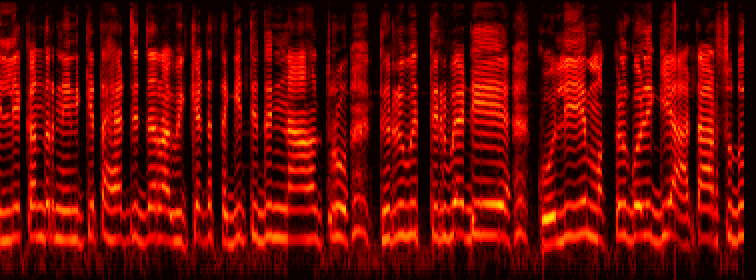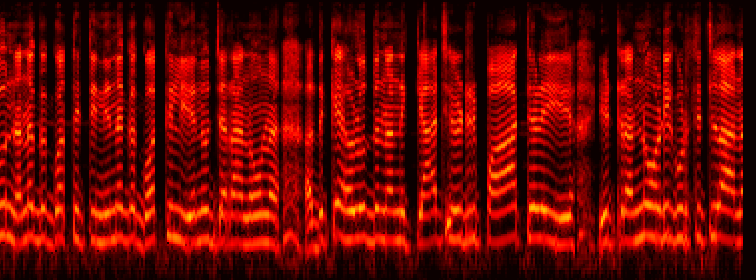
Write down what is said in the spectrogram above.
ಇಲ್ಲಿಕಂದ್ರ ನಿನಕಿತ ಹಾಕಿದ್ದರ ವಿಕೆಟ್ ತೆಗಿತಿದ್ದೀನಿ ನಾ ಹತ್ರು ತಿರುವಿ ತಿರುವೇಡಿ ಕೊಹ್ಲಿ ಮಕ್ಕಳುಗಳಿಗೆ ಆಟ ಆಡ್ಸೋದು ನನಗ ಗೊತ್ತೈತಿ, ನಿನಗ ಗೊತ್ತಿಲ್ಲ ಏನು ಜರ ನೌನ ಅದಕ್ಕೆ ಹೇಳುದು, ನನ್ನ ಕ್ಯಾಚ್ ಹಿಡ್ರಿಪ್ಪ ಅಂತೇಳಿ. ಇಟ್ಟು ರನ್ನು ಹೊಡಿಗುಡ್ತಿತ್ತಿಲ್ಲ ನನ್ನ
